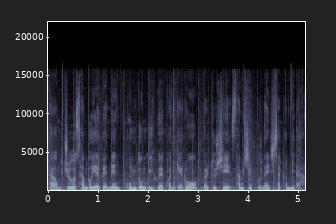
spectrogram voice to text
다음 주 3부 예배는 공동의회 관계로 12시 30분에 시작합니다.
